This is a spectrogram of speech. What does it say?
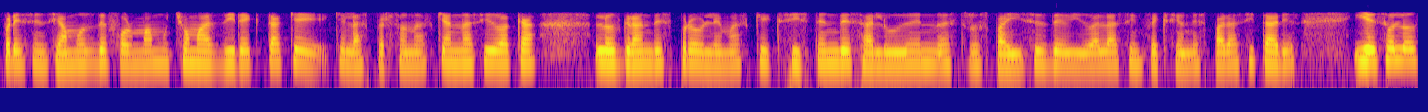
presenciamos de forma mucho más directa que, que las personas que han nacido acá los grandes problemas que existen de salud en nuestros países debido a las infecciones parasitarias y eso los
